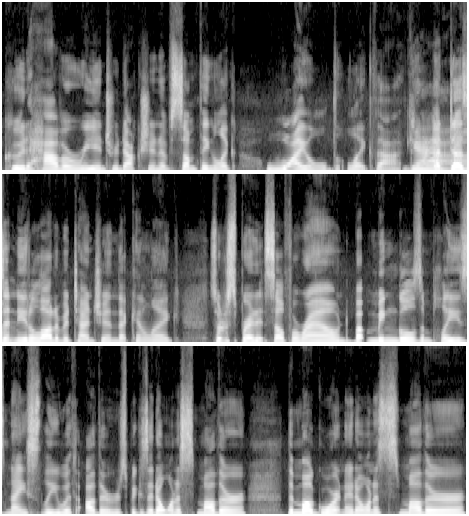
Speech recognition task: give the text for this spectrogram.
could have a reintroduction of something like wild like that. Yeah. That doesn't need a lot of attention, that can like sort of spread itself around, but mingles and plays nicely with others because I don't want to smother the mugwort and I don't want to smother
